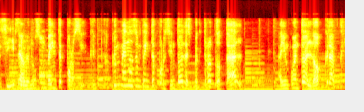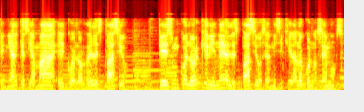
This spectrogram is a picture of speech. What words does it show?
Sí, O sea, pero vemos un 20%, que- creo que menos de un 20% del espectro total. Hay un cuento de Lovecraft genial que se llama El color del espacio, que es un color que viene del espacio, o sea, ni siquiera lo conocemos.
